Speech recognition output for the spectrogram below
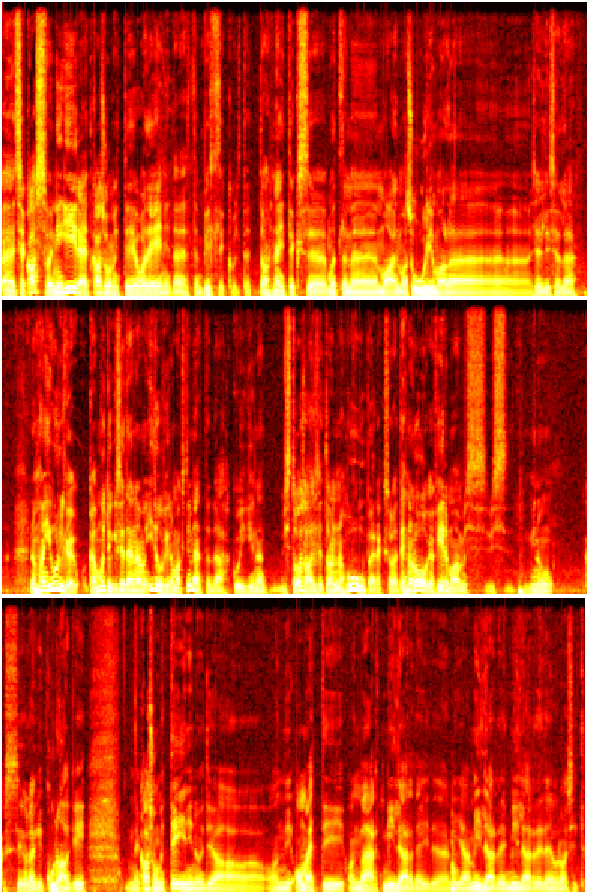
et see kasv on nii kiire, et kasumit ei jõua teenida, ütlen piltlikult, et noh, näiteks mõtleme maailma suurimale sellisele noh, ma ei julge ka muidugi seda enam idufirmaks nimetada, kuigi nad vist osaliselt on, noh Uber, eks ole, tehnoloogiafirma, mis, mis minu kas ei olegi kunagi kasumit teeninud ja on ometi on väärt miljardeid ja miljardeid, miljardeid eurosid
